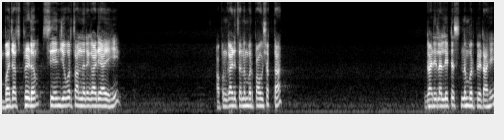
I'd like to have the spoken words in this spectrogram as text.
बजाज फ्रीडम सीएनजी वर चालणारी गाडी आहे ही. आपण गाडीचा नंबर पाहू शकता. गाडीला लेटेस्ट नंबर प्लेट आहे.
